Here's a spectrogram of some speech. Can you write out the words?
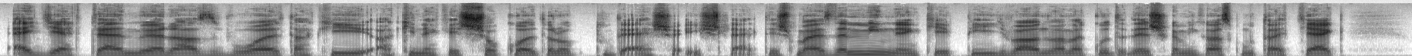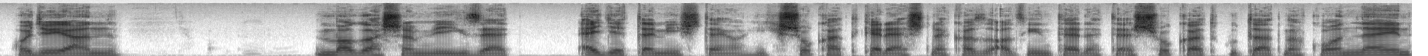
egyértelműen az volt, aki, akinek egy sokoldalú tudása is lett. És ma ez nem mindenképp így van, vannak kutatások, amik azt mutatják, hogy olyan magasan végzett egyetemisták, akik sokat keresnek az, az interneten, sokat kutatnak online,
